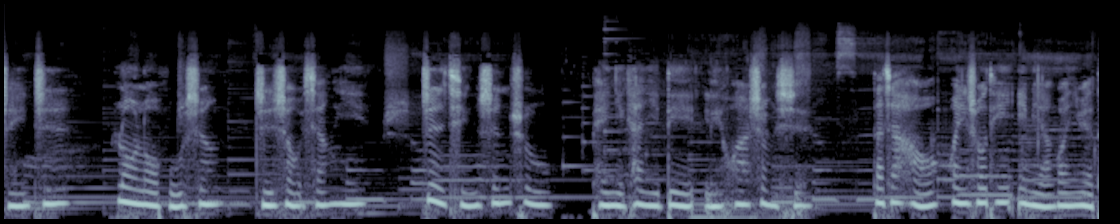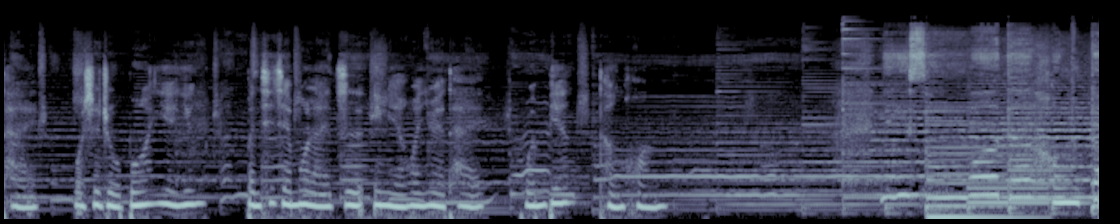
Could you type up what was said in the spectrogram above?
谁知？落落浮生，执手相依。至情深处，陪你看一地梨花胜雪。大家好，欢迎收听一米阳光音乐台，我是主播夜莺。本期节目来自一米阳光音乐台，文编藤黄。你送我的红豆，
